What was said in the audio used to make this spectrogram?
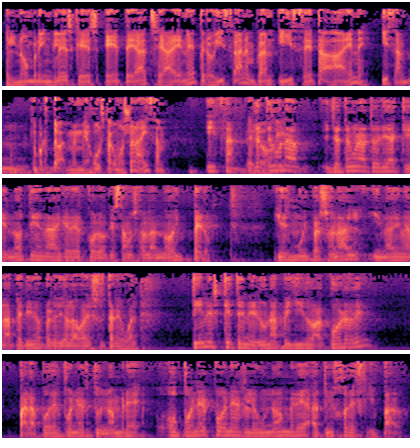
el nombre inglés que es E-T-H-A-N, pero Ethan en plan I-Z-A-N, Ethan, que por cierto, me me gusta cómo suena Ethan. Ethan. Pero- yo, tengo una, yo tengo una teoría que no tiene nada que ver con lo que estamos hablando hoy, pero, y es muy personal y nadie me la ha pedido, pero yo la voy a soltar igual. Tienes que tener un apellido acorde para poder poner tu nombre o poner ponerle un nombre a tu hijo de flipado.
